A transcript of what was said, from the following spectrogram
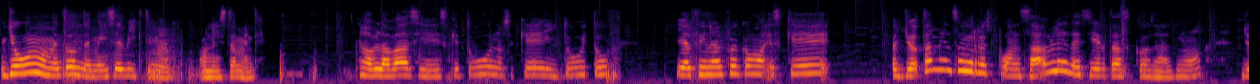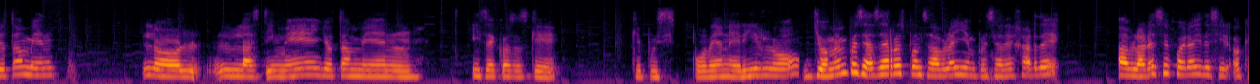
yo hubo un momento donde me hice víctima, honestamente. Hablaba así, es que tú, no sé qué, y tú, y tú. Y al final fue como, es que yo también soy responsable de ciertas cosas, ¿no? Yo también lo lastimé, yo también hice cosas que, que pues podían herirlo. Yo me empecé a ser responsable y empecé a dejar de hablar ese fuera y decir, ok,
